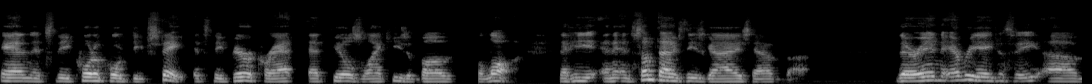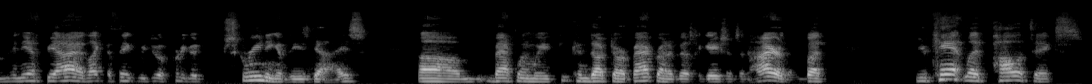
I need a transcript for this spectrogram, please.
And it's the quote unquote deep state. It's the bureaucrat that feels like he's above the law. That he and and sometimes these guys have uh, they're in every agency. Um, in the FBI, I'd like to think we do a pretty good screening of these guys um, back when we conduct our background investigations and hire them. But you can't let politics,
